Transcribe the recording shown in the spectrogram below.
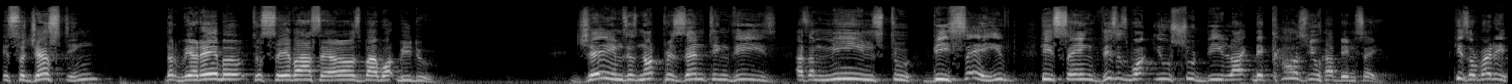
is suggesting that we are able to save ourselves by what we do. James is not presenting these as a means to be saved. He's saying this is what you should be like because you have been saved. He's already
